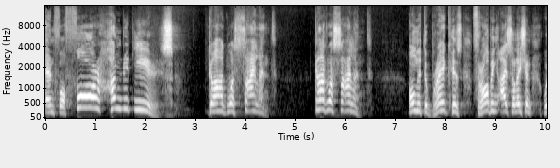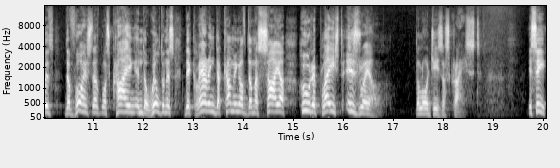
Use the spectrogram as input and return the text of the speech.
And for 400 years, God was silent. God was silent. Only to break his throbbing isolation with the voice that was crying in the wilderness, declaring the coming of the Messiah who replaced Israel, the Lord Jesus Christ. You see,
